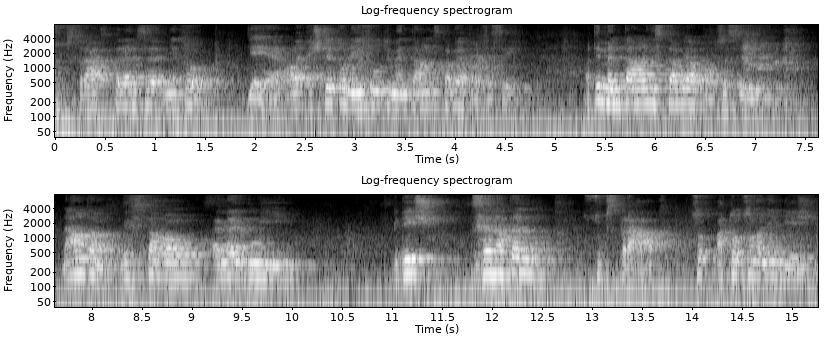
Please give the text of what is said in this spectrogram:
substrát, v kterém se něco děje, ale ještě to nejsou ty mentální stavy a procesy. A ty mentální stavy a procesy nám tam vyvstanou, emergují, když se na ten substrát co, a to, co na něm běží,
